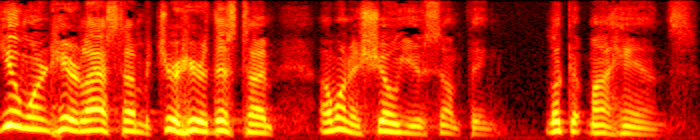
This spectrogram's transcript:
You weren't here last time, but you're here this time. I want to show you something. Look at my hands.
